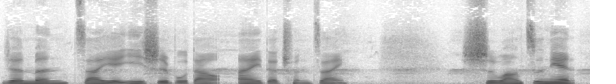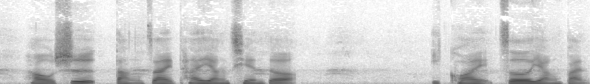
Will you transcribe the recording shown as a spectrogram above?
人们再也意识不到爱的存在。死亡之念，好似挡在太阳前的一块遮阳板。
